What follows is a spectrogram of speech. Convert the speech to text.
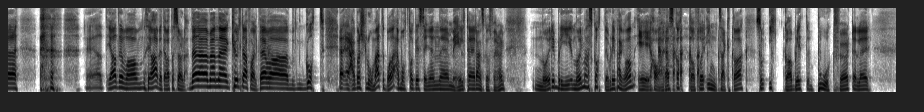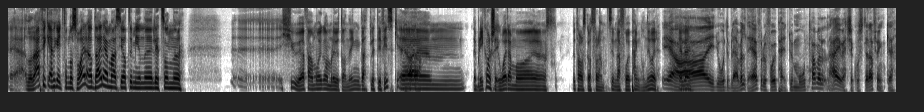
Ja, det var Ja, jeg vet jeg vet det søren. Men eh, kult i hvert fall. Det var godt. Jeg, jeg bare slo meg etterpå. Jeg måtte faktisk sende en eh, mail til regnskapsføreren. Når, blir, når må jeg skatte for de pengene? Har jeg skatta for inntekter som ikke har blitt bokført, eller eh, der fikk, Jeg fikk ikke fått noe svar. Der må jeg si at min eh, litt sånn eh, 25 år gamle utdanning detter litt i fisk. Ja, ja. Eh, Det blir kanskje i år jeg må eh, betale skatt for dem, siden jeg får pengene i år. Ja, jo, det blir vel det, for du får jo Du mottar vel Nei, jeg vet ikke hvordan det der funker.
